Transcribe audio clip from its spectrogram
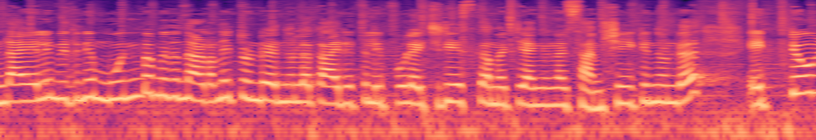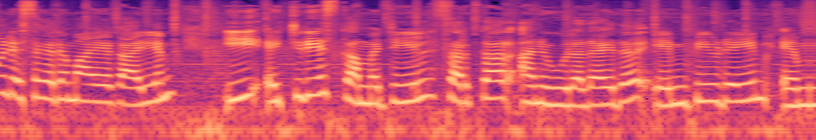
എന്തായാലും ഇതിന് മുൻപും ഇത് നടന്നിട്ടുണ്ട് എന്നുള്ള കാര്യത്തിൽ ഇപ്പോൾ എച്ച് ഡി എസ് കമ്മിറ്റി അംഗങ്ങൾ സംശയിക്കുന്നുണ്ട്. ഏറ്റവും രസകരമായ കാര്യം ഈ എച്ച് ഡി എസ് കമ്മിറ്റിയിൽ സർക്കാർ അനുകൂല അതായത് എം പിയുടെയും എം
